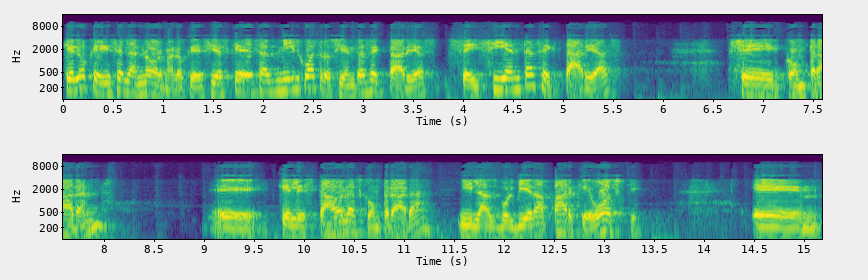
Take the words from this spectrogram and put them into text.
¿qué es lo que dice la norma? Lo que decía es que de esas 1.400 hectáreas, 600 hectáreas se compraran, eh, que el Estado las comprara y las volviera a parque, bosque. Eh,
